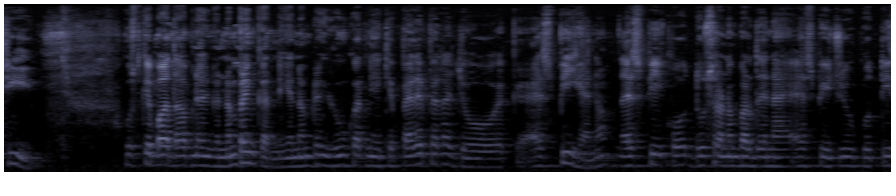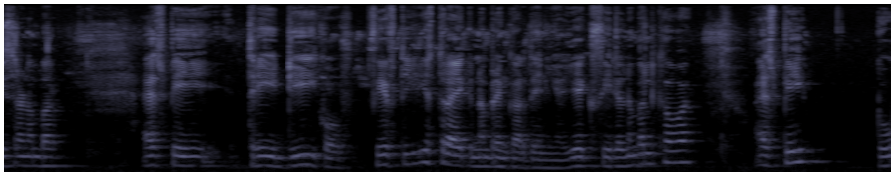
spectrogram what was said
three उसके बाद आपने नंबरिंग करनी है। नंबरिंग यूँ करनी है कि पहले पहले जो एक एस पी है ना एस पी को दूसरा नंबर देना है। एस पी टू को तीसरा number s p three d को फिफ्थ इस तरह एक नंबरिंग कर देनी है। ये एक सीरियल नंबर लिखा हुआ है। S P two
